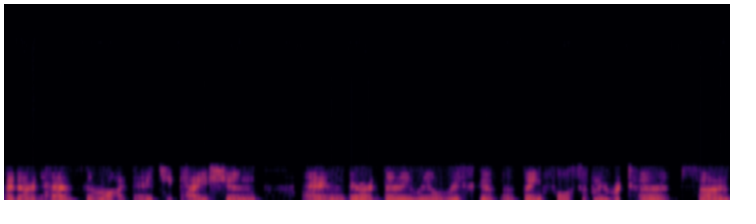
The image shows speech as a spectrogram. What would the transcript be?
they don't have the right to education, and they're at very real risk of, of being forcibly returned. So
